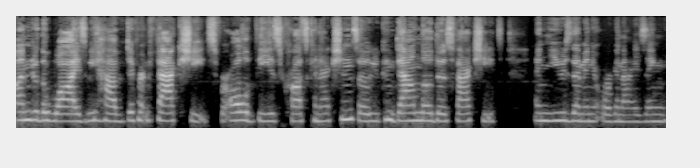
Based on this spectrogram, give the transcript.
under the whys, we have different fact sheets for all of these cross connections. So you can download those fact sheets and use them in your organizing.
